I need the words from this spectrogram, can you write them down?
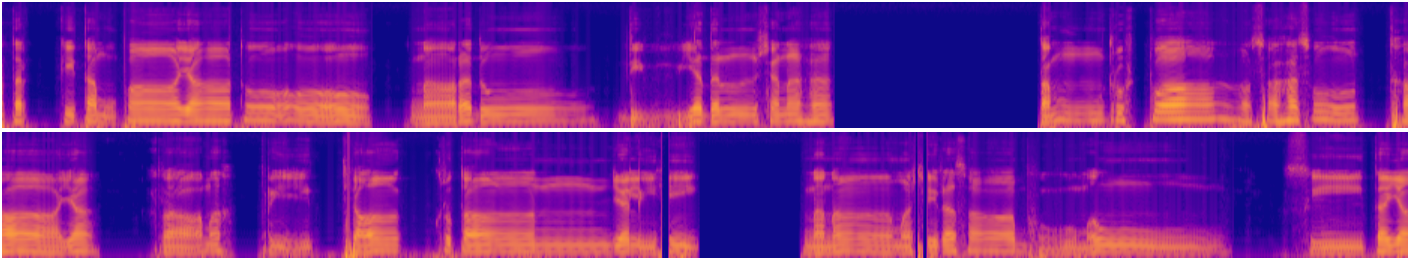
अतर्कितमुपायातो नारदो दिव्यदर्शनः तम् दृष्ट्वा सहसोत्थाय रामः प्रीत्याकृताञ्जलिः ननामशिरसा भूमौ। सीतया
